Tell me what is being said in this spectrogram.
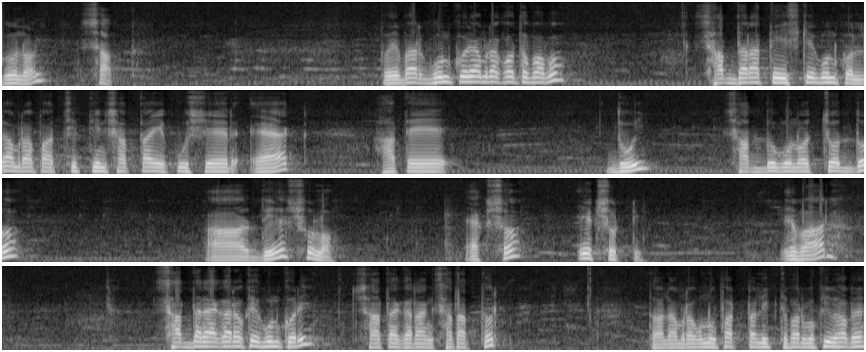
গুণন সাত। তো এবার গুণ করে আমরা কত পাবো? সাত দ্বারা তেইশকে গুণ করলে আমরা পাচ্ছি তিন সাতটা একুশের এক, হাতে দুই, সাত দু দুগুণ চোদ্দ আর দুয়ে ষোলো। একশো একষট্টি। এবার সাত দ্বারা এগারোকে গুণ করি, সাত এগারো সাতাত্তর। তাহলে আমরা অনুপাতটা লিখতে পারব কীভাবে?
